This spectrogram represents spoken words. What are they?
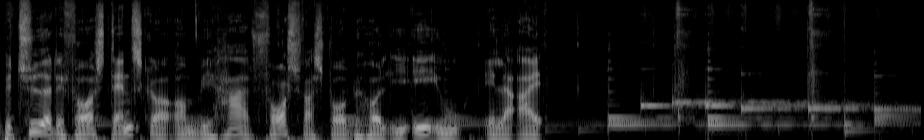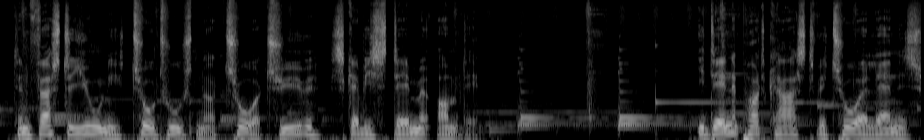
betyder det for os danskere, om vi har et forsvarsforbehold i EU eller ej? Den 1. juni 2022 skal vi stemme om det. I denne podcast vil to af landets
